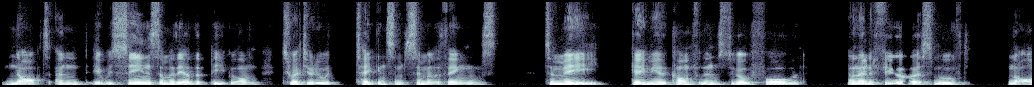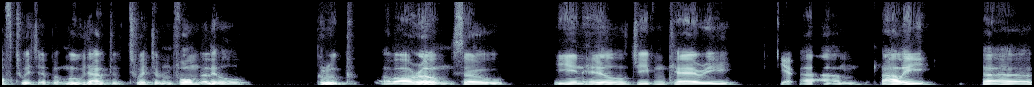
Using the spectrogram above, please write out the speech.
not? And it was seeing some of the other people on Twitter who were taking some similar things to me gave me the confidence to go forward. And then a few of us moved, not off Twitter, but moved out of Twitter and formed a little group of our own. So Ian Hill, Jeevan Carey, yep. um, Ali, uh,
